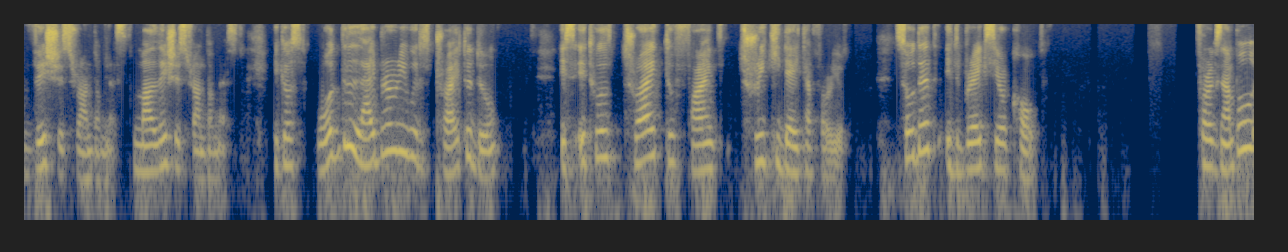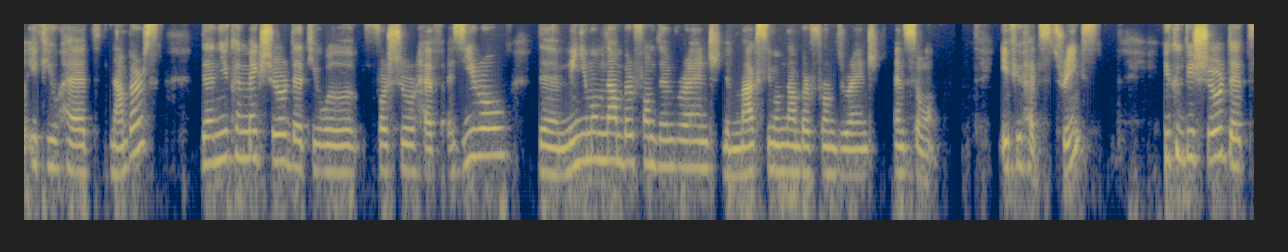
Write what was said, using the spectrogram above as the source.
vicious randomness, malicious randomness, because what the library will try to do is it will try to find tricky data for you so that it breaks your code. For example, if you had numbers then you can make sure that you will for sure have a zero, the minimum number from the range, the maximum number from the range, and so on. If you had strings, you could be sure that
